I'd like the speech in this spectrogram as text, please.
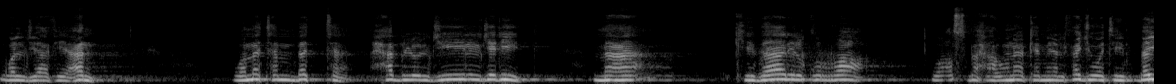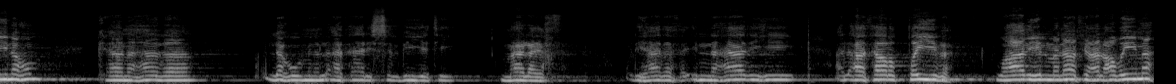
والجافي عنه. ومتى انبت حبل الجيل الجديد مع كبار القراء وأصبح هناك من الفجوة بينهم كان هذا له من الآثار السلبية ما لا يخفى. ولهذا فإن هذه الآثار الطيبة وهذه المنافع العظيمة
